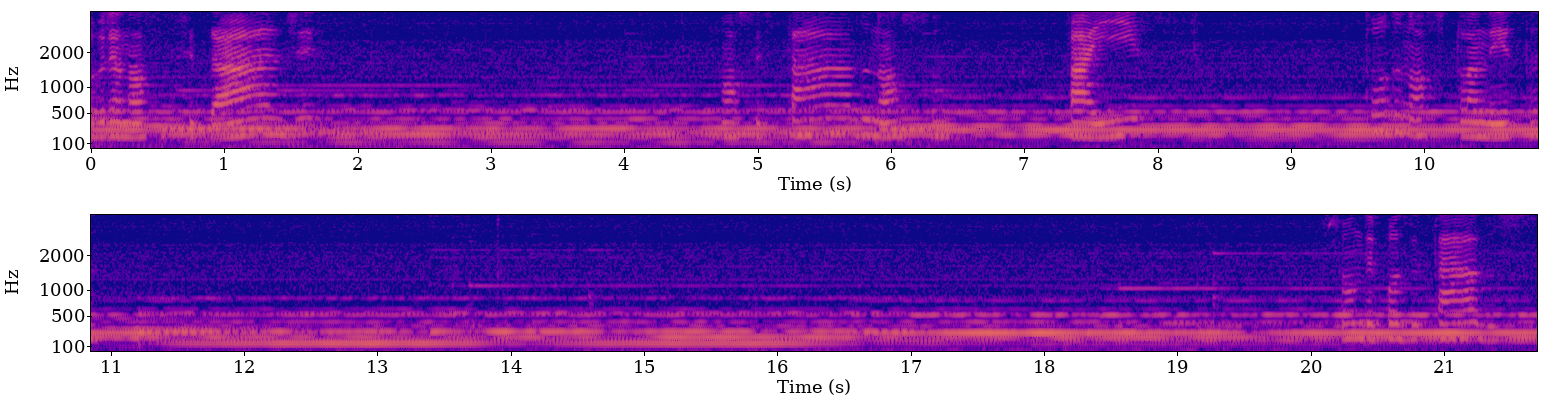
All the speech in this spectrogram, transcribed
sobre a nossa cidade, nosso estado, nosso país, todo o nosso planeta. São depositados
